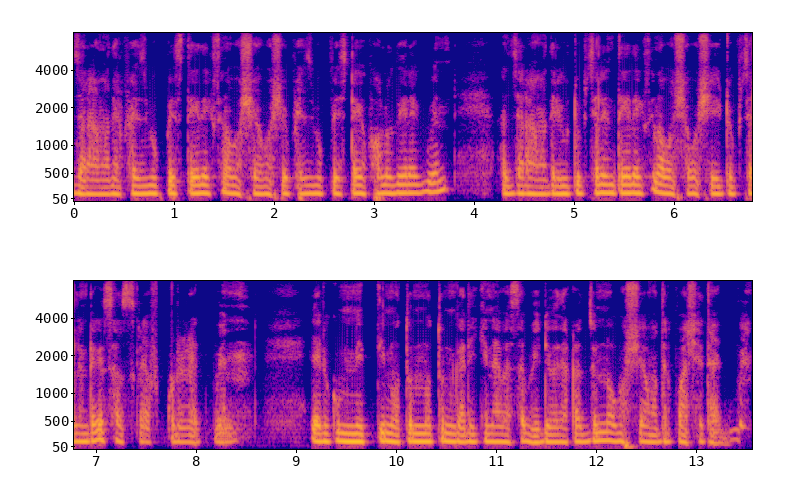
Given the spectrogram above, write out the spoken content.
যারা আমাদের ফেসবুক পেজ থেকে দেখছেন, অবশ্যই অবশ্যই ফেসবুক পেজটাকে ফলো দিয়ে রাখবেন। আর যারা আমাদের ইউটিউব চ্যানেল থেকে দেখছেন, অবশ্যই অবশ্যই ইউটিউব চ্যানেলটাকে সাবস্ক্রাইব করে রাখবেন। এরকম নিত্য নতুন নতুন গাড়ি কেনা বেচা ভিডিও দেখার জন্য অবশ্যই আমাদের পাশে থাকবেন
